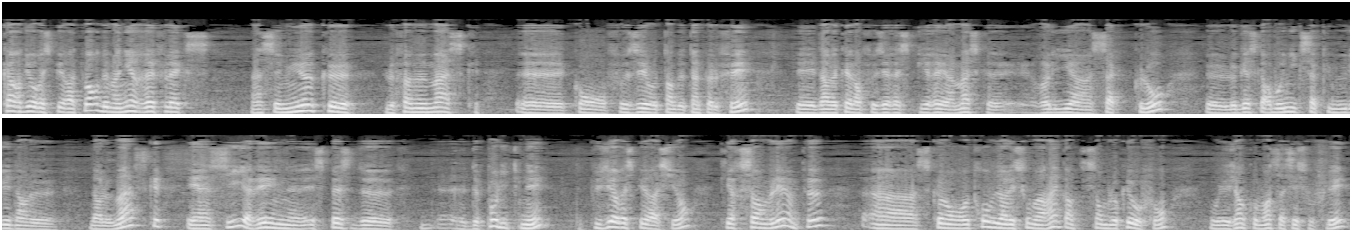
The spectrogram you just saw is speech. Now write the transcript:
cardio-respiratoire de manière réflexe. Hein, C'est mieux que le fameux masque euh, qu'on faisait au temps de Templefay et dans lequel on faisait respirer un masque euh, relié à un sac clos. Euh, le gaz carbonique s'accumulait dans le, dans le masque et ainsi il y avait une espèce de, de polypnée, de plusieurs respirations, qui ressemblait un peu à ce que l'on retrouve dans les sous-marins quand ils sont bloqués au fond, où les gens commencent à s'essouffler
